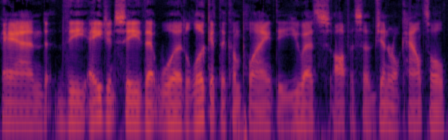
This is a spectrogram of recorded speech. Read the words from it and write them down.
and the agency that would look at the complaint, the U.S. Office of General Counsel,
